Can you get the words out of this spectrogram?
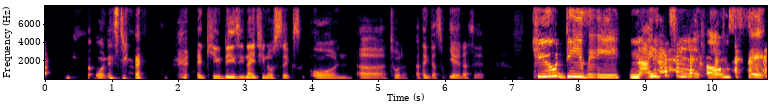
on Instagram and QDZ1906 on uh Twitter. I think that's yeah, that's it. QDZ nineteen oh six.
